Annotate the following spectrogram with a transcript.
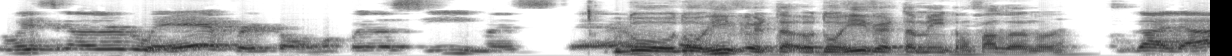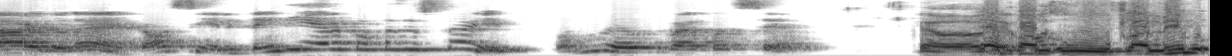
do ex-treinador do Everton, uma coisa assim, mas. É, do, do, River, do River também estão falando, né? O Galhardo, né? Então, assim, ele tem dinheiro para fazer isso daí. Vamos ver o que vai acontecer. É, é, o, Flamengo,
